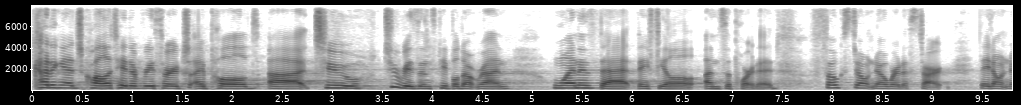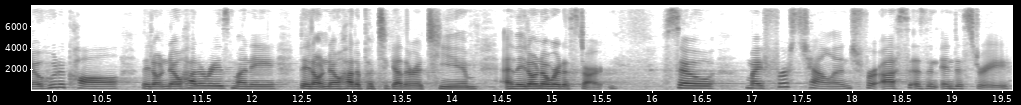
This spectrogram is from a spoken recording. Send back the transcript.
cutting edge qualitative research, I pulled uh, two, two reasons people don't run. One is that they feel unsupported. Folks don't know where to start. They don't know who to call, they don't know how to raise money, they don't know how to put together a team, and they don't know where to start. So, my first challenge for us as an industry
